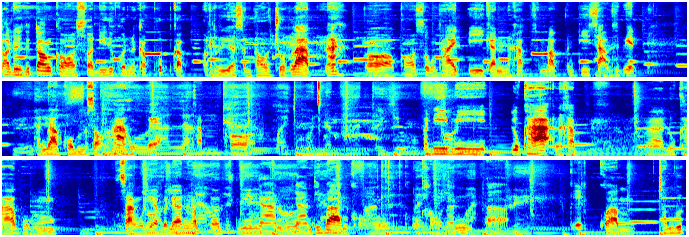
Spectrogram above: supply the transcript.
ก่อนอื่นก็ต้องขอสวัสดีทุกคนนะครับ พบกับเรือสำเภาโชคลาภนะ ก็ขอส่งท้ายปีกันนะครับสำหรับวันที่ 31 ธันวาคม 2568 นะครับ ก็พอดีมีลูกค้านะครับอ่าลูกค้าผมสั่งเรือไปแล้วนะครับ แล้วทีนี้งานงานที่บ้านของของเขานั้นอ่าเกิดความชำรุด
